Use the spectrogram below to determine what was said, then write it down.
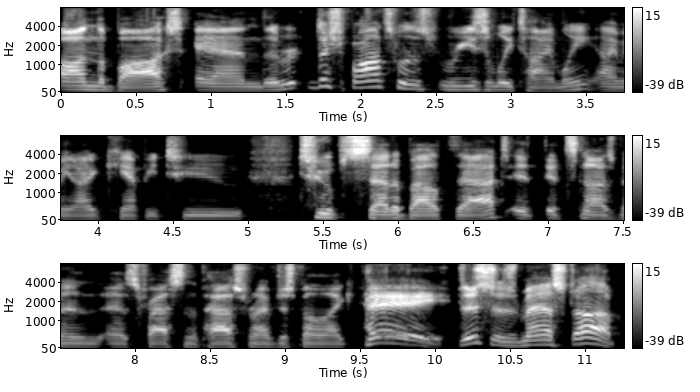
on the box, and the, the response was reasonably timely. I mean, I can't be too too upset about that. It, it's not as been as fast in the past when I've just been like, "Hey, this is messed up.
